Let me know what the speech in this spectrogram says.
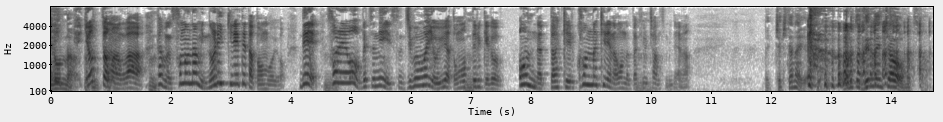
いろんな。ヨットマンは、うん多分その波乗り切れてたと思うよ。で、それを別にそ自分は余裕やと思ってるけど、女抱ける、こんな綺麗な女抱けるチャンスみたいな。めっちゃ汚いやつや。俺と全然ちゃうわ、思ってた。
